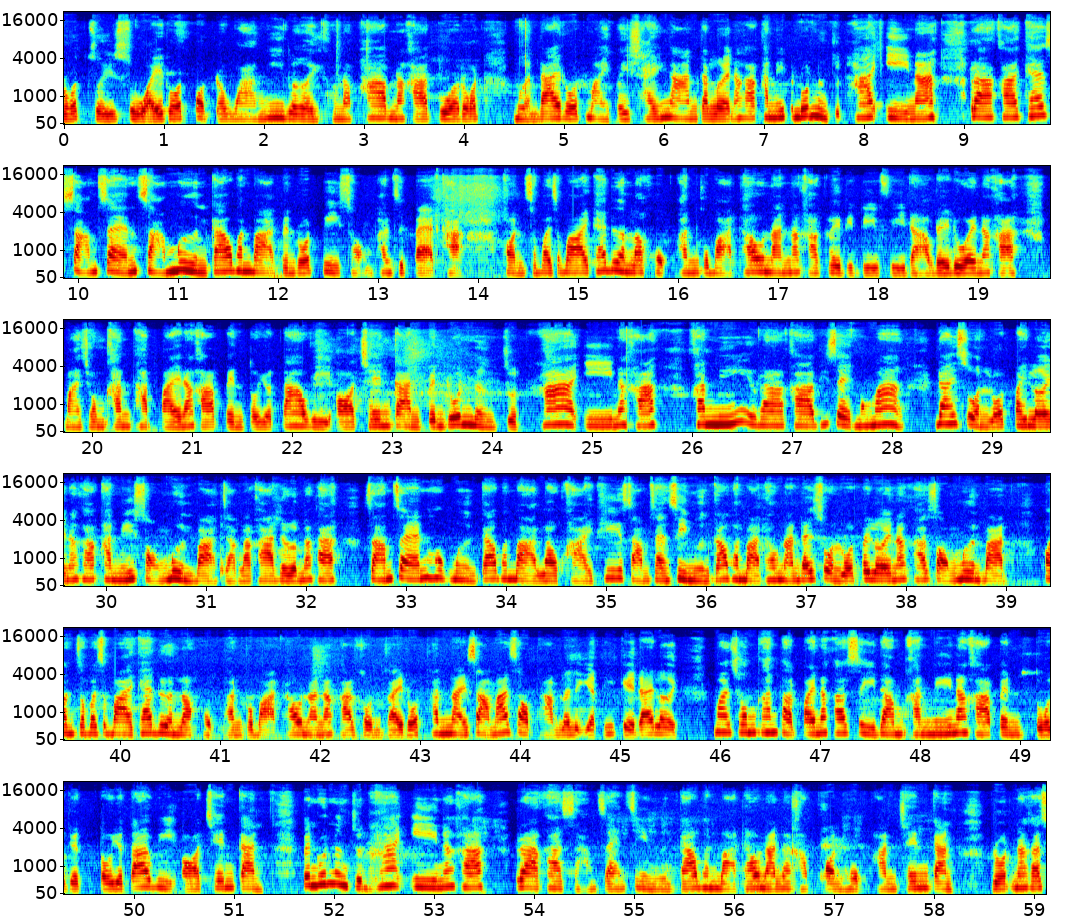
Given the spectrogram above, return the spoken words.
รถสวยๆ รถปลดระวางนี่เลยคุณภาพนะคะ ตัวรถเหมือนได้รถใหม่ไปใช้งานกันเลยนะคะ คันนี้เป็นรุ่น 1.5e นะ ราคาแค่ 339,000 บาท เป็นรถปี 2018 ค่ะ ผ่อนสบายๆ แค่เดือนละ 6,000 กว่าบาทเท่านั้นนะคะเครดิตดีฟรีดาวน์ได้ด้วยนะคะ มาชมคันถัดไปนะคะ เป็น Toyota v ีออเช่นกันเป็นรุ่น 1.5e นะคะ คันนี้ราคาพิเศษมาก ๆ ได้ส่วนลดไปเลยนะคะ คันนี้ 20,000 บาทจากราคาเดิมนะคะ 369,000 บาท เราขายที่ 349,000 บาทเท่านั้นได้ส่วนลดไปเลยนะคะ 20,000 บาท ผ่อนสบายๆแค่เดือนละ 6,000 กว่าบาทเท่านั้นนะคะ สนใจรถคันไหนสามารถสอบถามรายละเอียดที่เกได้เลย มาชมคันถัดไปนะคะ สีดำคันนี้นะคะ เป็นตัวโตโยต้าวีออเช่นกัน เป็นรุ่น 1.5e นะคะ ราคา 349,000 บาทเท่านั้นนะคะผ่อน 6,000 เช่นกัน รถนะคะ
